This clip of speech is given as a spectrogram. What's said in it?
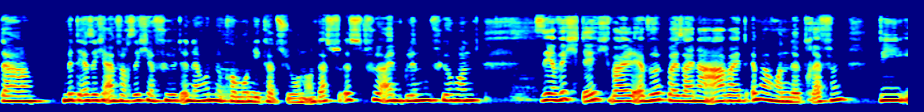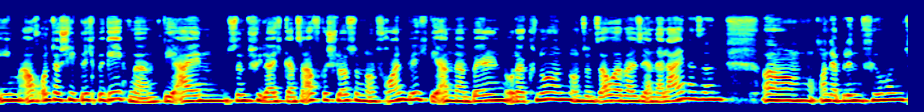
damit er sich einfach sicher fühlt in der Hundekommunikation. Und das ist für einen blinden Führhund sehr wichtig, weil er wird bei seiner Arbeit immer Hunde treffen, die ihm auch unterschiedlich begegnen. Die einen sind vielleicht ganz aufgeschlossen und freundlich, die anderen bellen oder knurren und sind sauer, weil sie an der Leine sind. Ähm, und der Blindenführhund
